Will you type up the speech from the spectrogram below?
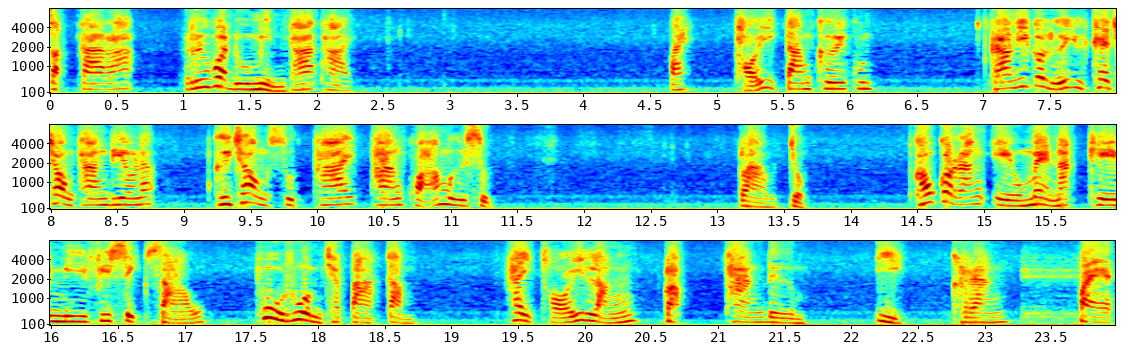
สักการะ หรือว่าดูหมิ่นท้าทาย ไป ถอยอีกตามเคยคุณ คราวนี้ก็เหลืออยู่แค่ช่องทางเดียวแล้ว คือช่องสุดท้ายทางขวามือสุด กล่าวจบ เขาก็รั้งเอวแม่นักเคมีฟิสิกสาว ผู้ร่วมชะตากรรม ให้ถอยหลังกลับทางเดิม อีกครั้งแปด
